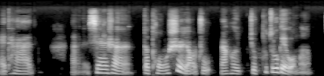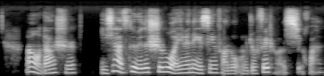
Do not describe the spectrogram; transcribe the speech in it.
哎，他，呃，先生的同事要住，然后就不租给我们了。”然后我当时一下子特别的失落，因为那个新房子我们就非常的喜欢，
